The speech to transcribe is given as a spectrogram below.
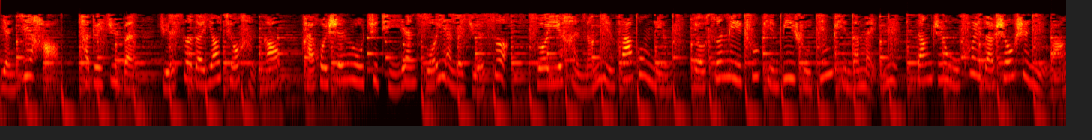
演技好，他对剧本角色的要求很高，还会深入去体验所演的角色，所以很能引发共鸣。有孙俪出品必属精品的美誉，当之无愧的收视女王。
